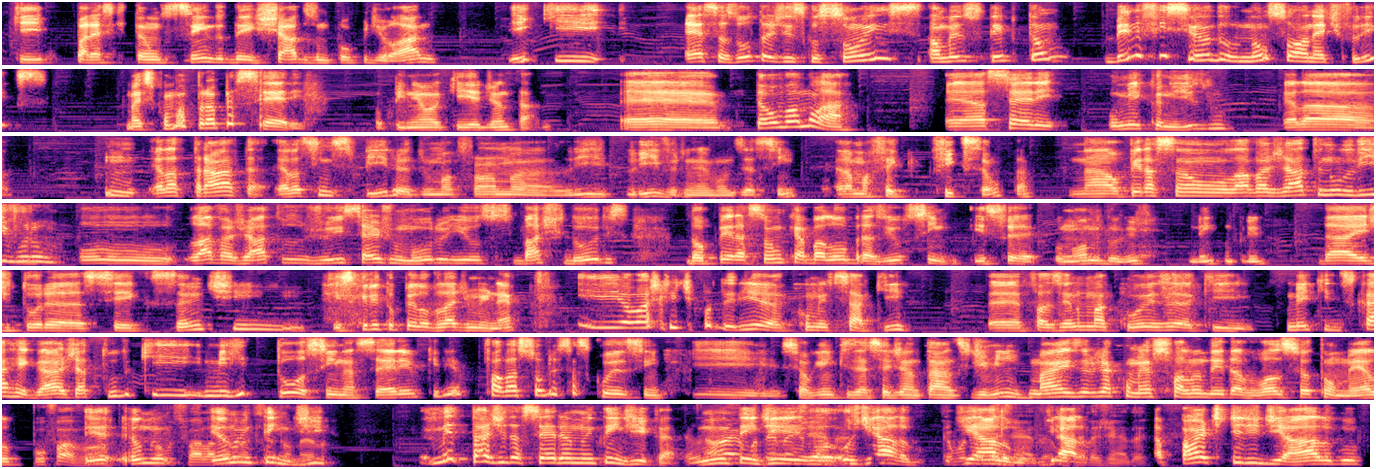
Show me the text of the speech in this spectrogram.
que parece que estão sendo deixados um pouco de lado e que essas outras discussões, ao mesmo tempo, estão beneficiando não só a Netflix, mas como a própria série. Opinião aqui adiantada. É, então vamos lá. É, a série O Mecanismo, ela, ela trata, ela se inspira de uma forma li- livre, né, vamos dizer assim, ela é uma ficção, tá? Na Operação Lava Jato e no livro O Lava Jato, o juiz Sérgio Moro e os bastidores da operação que abalou o Brasil. Sim, isso é o nome do livro, bem comprido. Da editora Sexante, escrito pelo Vladimir Neto. E eu acho que a gente poderia começar aqui é, fazendo uma coisa que meio que descarregar já tudo que me irritou, assim, na série. Eu queria falar sobre essas coisas, assim. E se alguém quiser se adiantar antes de mim, mas eu já começo falando aí da voz do seu Tom Mello. Por favor. Eu, eu não, eu não entendi. Metade da série eu não entendi, cara. Eu não ah, entendi os diálogos. Diálogo, legenda, diálogo. A parte de diálogo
